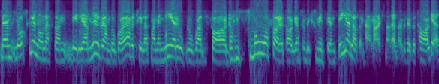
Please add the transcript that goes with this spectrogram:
Men jag skulle nog nästan vilja nu ändå gå över till att man är mer oroad för de små företagen som liksom inte är en del av den här marknaden överhuvudtaget.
